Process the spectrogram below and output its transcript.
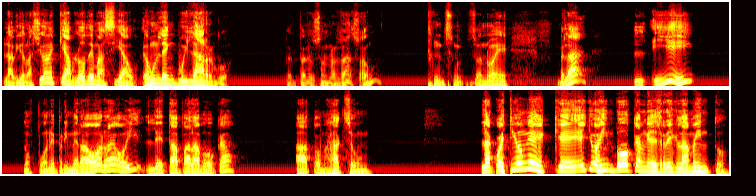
La violación es que habló demasiado. Es un lenguaje largo. Pero, eso no es razón. Eso, no es, ¿verdad? Y nos pone primera hora hoy, le tapa la boca a Tom Jackson. La cuestión es que ellos invocan el reglamento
